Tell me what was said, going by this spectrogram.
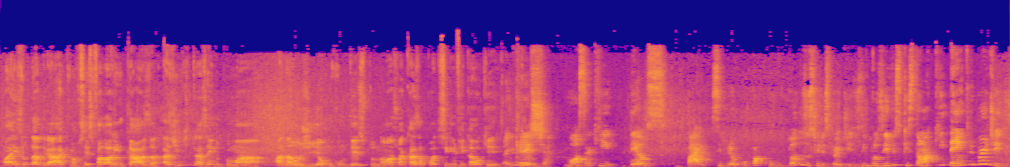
Mas o da dracma, vocês falaram em casa. A gente trazendo para uma analogia, um contexto nosso, a casa pode significar o quê? A igreja. Mostra que Deus, o Pai, se preocupa com todos os filhos perdidos, inclusive os que estão aqui dentro e perdidos.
